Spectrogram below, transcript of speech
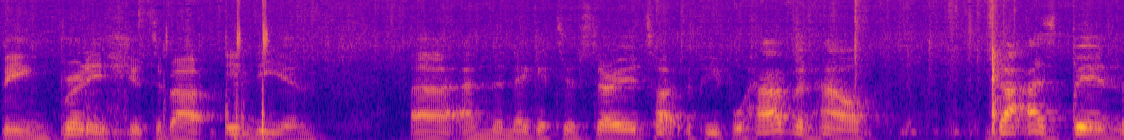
being British. It's about Indian uh, and the negative stereotype that people have, and how that has been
